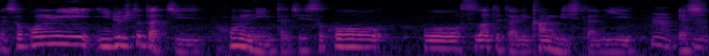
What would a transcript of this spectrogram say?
うそこにいる人たち本人たちそこを育てたり管理したりうんやし、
